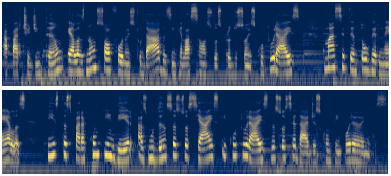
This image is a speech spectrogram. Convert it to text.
A partir de então, elas não só foram estudadas em relação às suas produções culturais, mas se tentou ver nelas pistas para compreender as mudanças sociais e culturais das sociedades contemporâneas.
